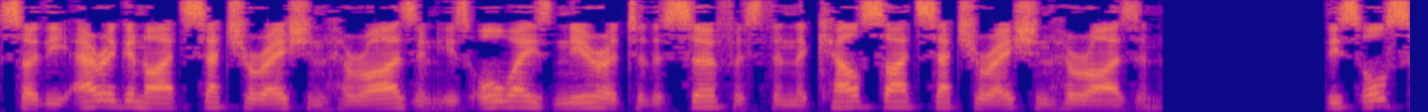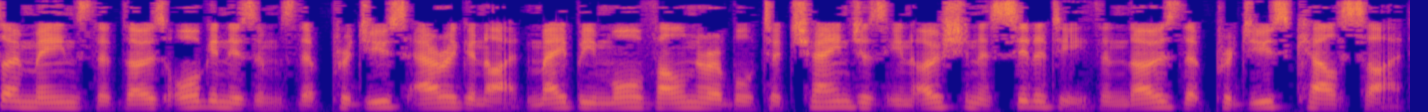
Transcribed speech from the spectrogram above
so the aragonite saturation horizon is always nearer to the surface than the calcite saturation horizon. This also means that those organisms that produce aragonite may be more vulnerable to changes in ocean acidity than those that produce calcite.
